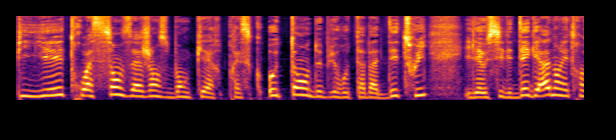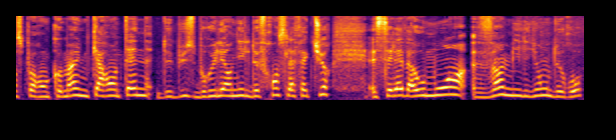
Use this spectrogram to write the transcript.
pillés, 300 agences bancaires, presque autant de bureaux de tabac détruits. Il y a aussi les dégâts dans les transports en commun, une quarantaine de bus brûlés en Ile-de-France. La facture s'élève à au moins 20 millions d'euros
